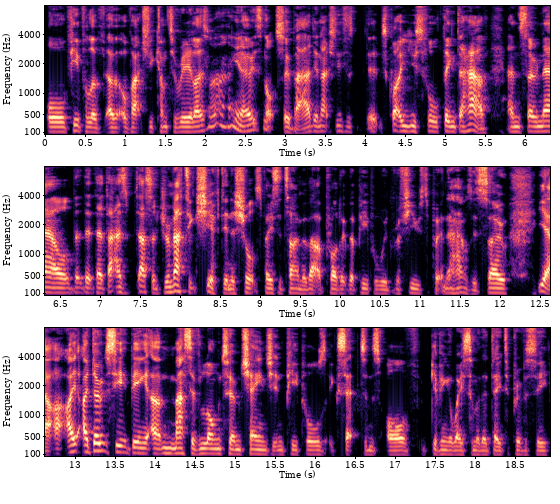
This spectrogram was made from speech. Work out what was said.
or people have, have actually come to realize, oh, you know, it's not so bad. And actually, it's, it's quite a useful thing to have. And so now that, that, that has, that's a dramatic shift in a short space of time about a product that people would refuse to put in their houses. So, yeah, I, I don't see it being a massive long term change in people's acceptance of giving away some of their data privacy.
